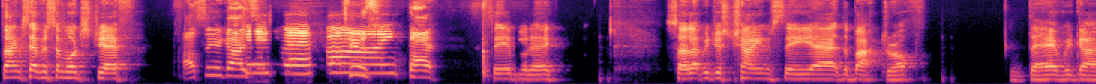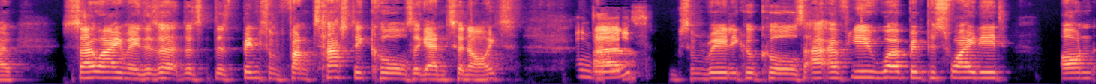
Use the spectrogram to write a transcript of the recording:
Thanks ever so much, Jeff. I'll see you guys. Cheers, Jeff. Bye. Cheers. Bye. See you, buddy. So let me just change the uh, the backdrop. There we go. So Amy, there's a there's there's been some fantastic calls again tonight. Indeed. Um, some really good calls. Uh, Have you uh, been persuaded on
